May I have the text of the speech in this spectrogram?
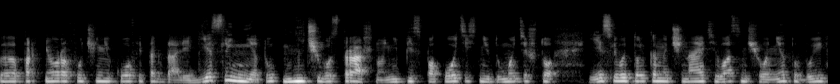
э, партнеров, учеников и так далее. Если нету, ничего страшного, не беспокойтесь, не думайте, что если вы только начинаете, у вас ничего нету, вы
